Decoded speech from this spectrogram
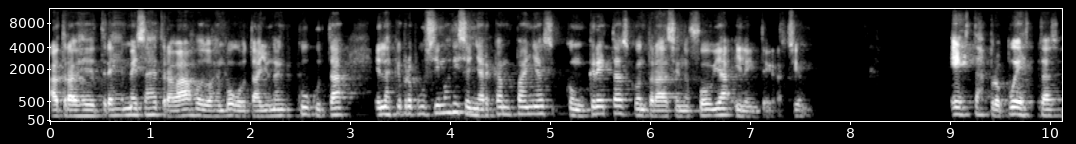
a través de tres mesas de trabajo, dos en Bogotá y una en Cúcuta, en las que propusimos diseñar campañas concretas contra la xenofobia y la integración. Estas propuestas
